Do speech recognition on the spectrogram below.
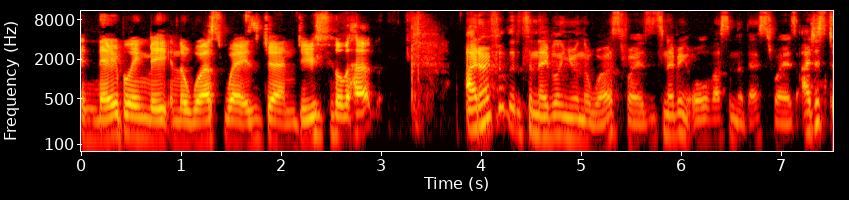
enabling me in the worst ways. Jen, do you feel that? I don't feel that it's enabling you in the worst ways. It's enabling all of us in the best ways. I just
